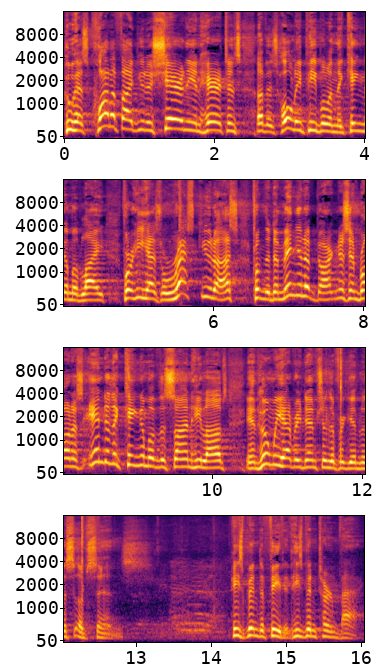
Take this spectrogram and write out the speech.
who has qualified you to share in the inheritance of his holy people in the kingdom of light. For he has rescued us from the dominion of darkness and brought us into the kingdom of the Son he loves, in whom we have redemption, the forgiveness of sins. He's been defeated, he's been turned back.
